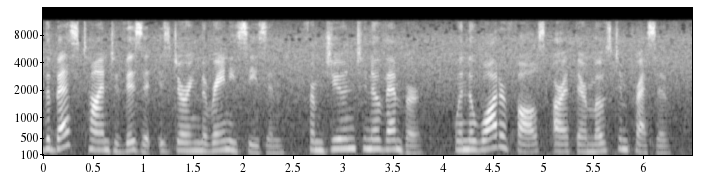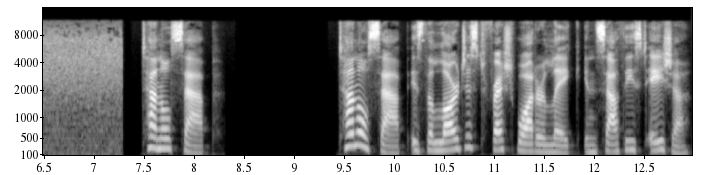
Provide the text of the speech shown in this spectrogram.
The best time to visit is during the rainy season, from June to November, when the waterfalls are at their most impressive. Tonle Sap Tonle Sap is the largest freshwater lake in Southeast Asia,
